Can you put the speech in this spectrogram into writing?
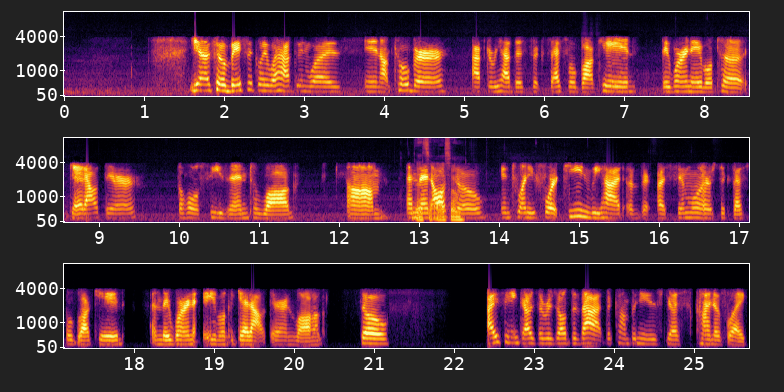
Yeah, so basically what happened was in October, after we had this successful blockade, they weren't able to get out there the whole season to log. Um, And That's then awesome. also in 2014, we had a, a similar successful blockade, and they weren't able to get out there and log. So I think as a result of that, the company is just kind of like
